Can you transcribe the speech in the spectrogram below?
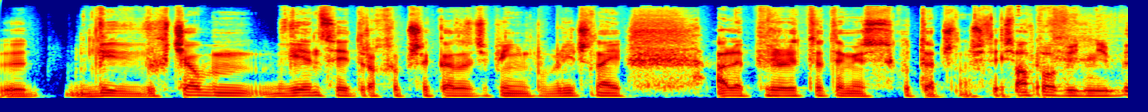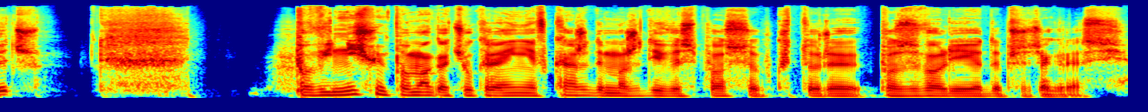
Y, Chciałbym więcej trochę przekazać opinii publicznej, ale priorytetem jest skuteczność w tej A sprawie. powinni być? Powinniśmy pomagać Ukrainie w każdy możliwy sposób, który pozwoli jej odeprzeć agresję.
